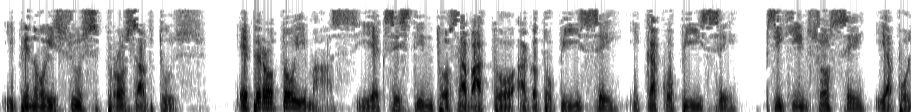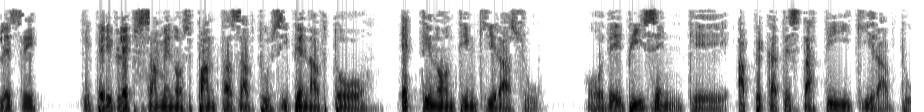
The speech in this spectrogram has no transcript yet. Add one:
Είπεν ο Ιησούς προς αυτούς, Επερωτώ ημάς, η εξεστήν το Σαββάτο αγατοποίησε, η κακοποίησε, ψυχήν σώσε, η απολέσε, και περιβλέψαμενος πάντας αυτούς είπεν αυτό, έκτινον την κύρα σου, ο δε επίσεν και απεκατεσταθεί η κύρα αυτού.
